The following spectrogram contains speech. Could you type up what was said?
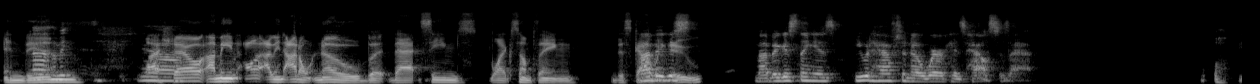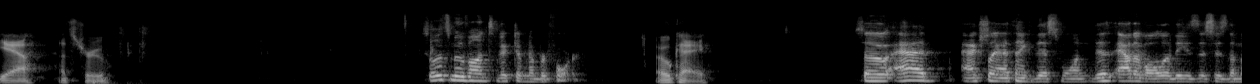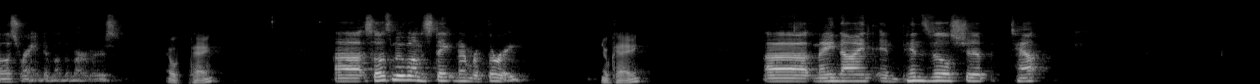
and then uh, I mean, flashed yeah. out i mean I, I, mean i don't know but that seems like something this guy my would biggest, do my biggest thing is he would have to know where his house is at yeah, that's true. So let's move on to victim number four. Okay. So add actually I think this one, this out of all of these, this is the most random of the murders. Okay. Uh, so let's move on to state number three. Okay. Uh, May 9th in Pennsville ship town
